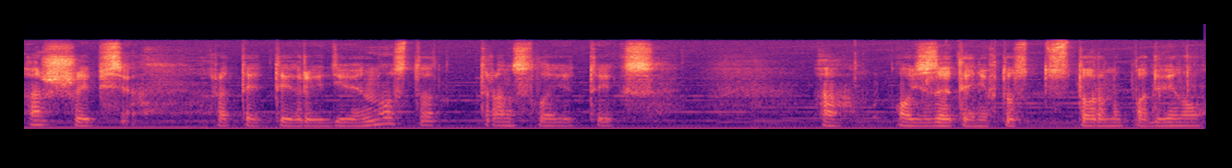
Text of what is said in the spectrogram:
ошибся. Rotate Y 90, Translate X А, ось это я не в ту сторону подвинул.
